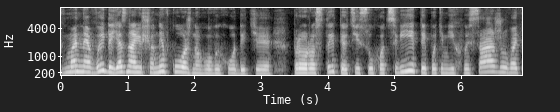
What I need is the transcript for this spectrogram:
в мене вийде, я знаю, що не в кожного виходить е, проростити ці сухоцвіти, потім їх висаджувати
